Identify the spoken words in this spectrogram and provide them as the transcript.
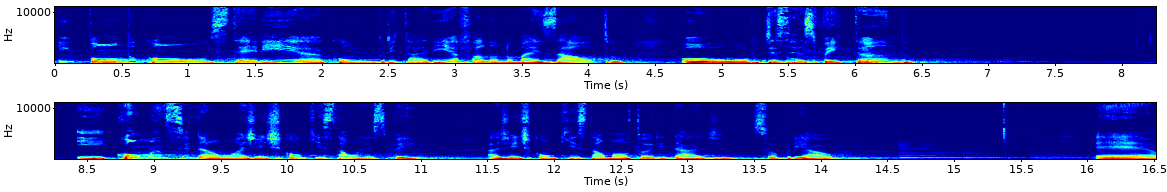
impondo com histeria, com gritaria, falando mais alto ou desrespeitando. E com mansidão a gente conquista um respeito, a gente conquista uma autoridade sobre algo. É,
